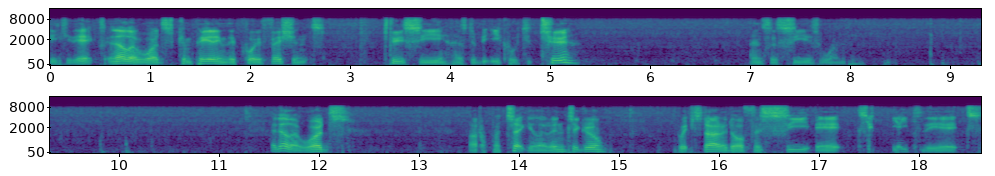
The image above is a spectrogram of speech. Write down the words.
e to the x. In other words, comparing the coefficients, 2c has to be equal to 2, and so c is 1. In other words, our particular integral, which started off as cx e to the x,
